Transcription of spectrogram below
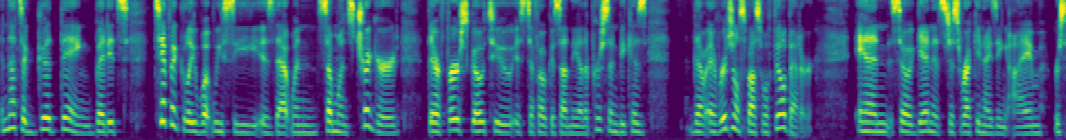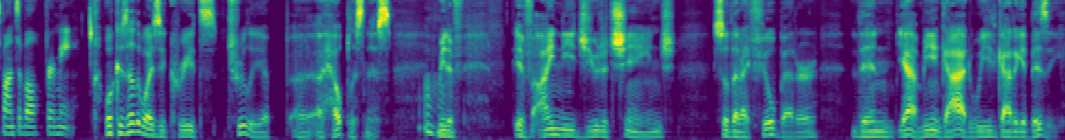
And that's a good thing but it's typically what we see is that when someone's triggered their first go to is to focus on the other person because the original spouse will feel better. And so again it's just recognizing I'm responsible for me. Well, because otherwise it creates truly a, a, a helplessness. I mean, uh-huh. if if I need you to change so that I feel better, then yeah, me and God, we got to get busy,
